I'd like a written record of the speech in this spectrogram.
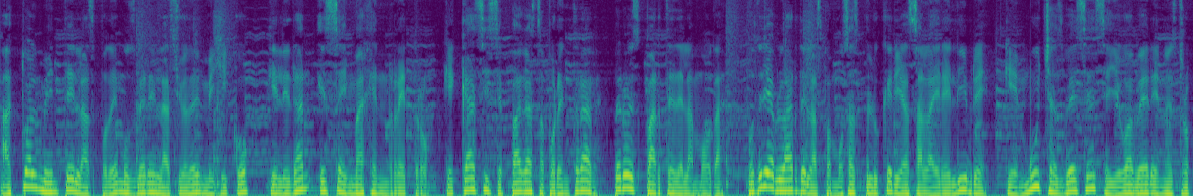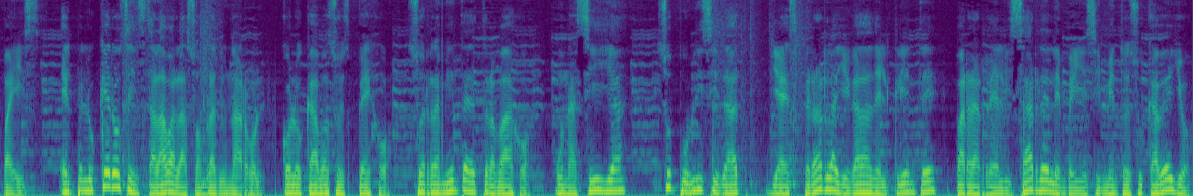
Actualmente las podemos ver en la Ciudad de México que le dan esa imagen retro, que casi se paga hasta por entrar, pero es parte de la moda. Podría hablar de las famosas peluquerías al aire libre, que muchas veces se llegó a ver en nuestro país. El peluquero se instalaba a la sombra de un árbol, colocaba su espejo, su herramienta de trabajo, una silla, su publicidad y a esperar la llegada del cliente para realizarle el embellecimiento de su cabello.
